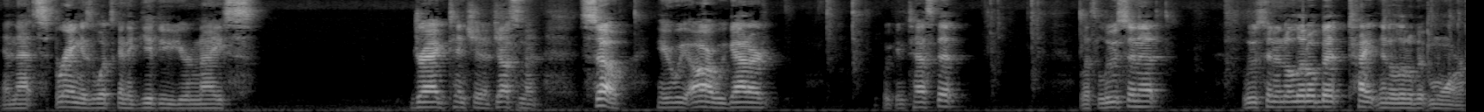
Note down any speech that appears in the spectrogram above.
And that spring is what's going to give you your nice drag tension adjustment. So, here we are. We got our, we can test it. Let's loosen it. Loosen it a little bit, tighten it a little bit more.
